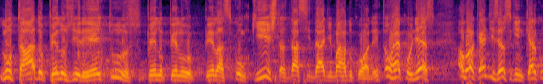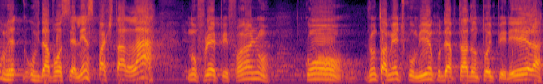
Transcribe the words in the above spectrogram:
lutado pelos direitos, pelo, pelo, pelas conquistas da cidade de Barra do Corda. Então, reconheço. Agora, quero dizer o seguinte, quero convidar Vossa Excelência para estar lá no Frei Epifânio, com, juntamente comigo, com o deputado Antônio Pereira,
